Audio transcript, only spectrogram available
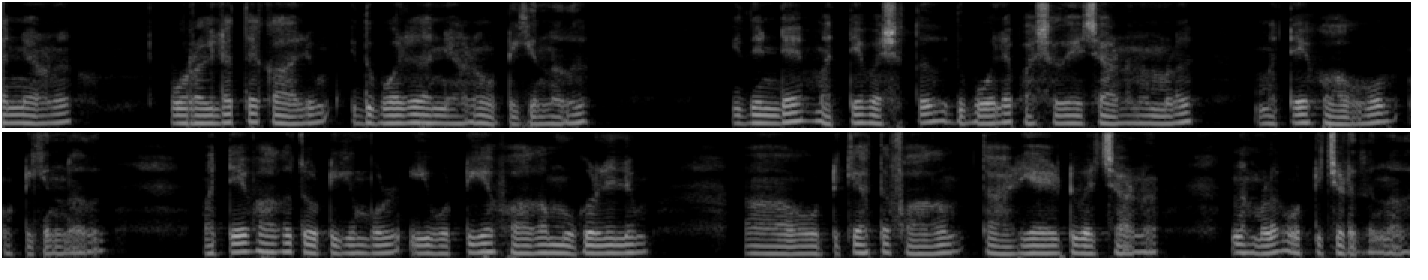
തന്നെയാണ് പുറകിലത്തെ കാലും ഇതുപോലെ തന്നെയാണ് ഒട്ടിക്കുന്നത്. ഇതിന്റെ മറ്റേ വശത്ത് ഇതുപോലെ പശ തേച്ചാണ് നമ്മൾ മറ്റേ ഭാഗവും ഒട്ടിക്കുന്നത്. മറ്റേ ഭാഗത്ത് ഒട്ടിക്കുമ്പോൾ ഈ ഒട്ടിയ ഭാഗം മുകളിലും ഒട്ടിക്കാത്ത ഭാഗം താഴെയായിട്ട് വെച്ചാണ് നമ്മൾ ഒട്ടിച്ചെടുക്കുന്നത്.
